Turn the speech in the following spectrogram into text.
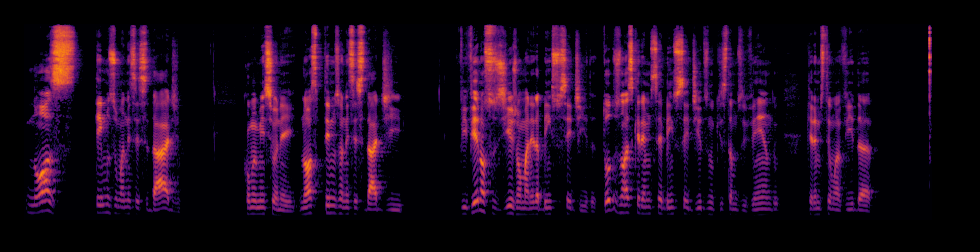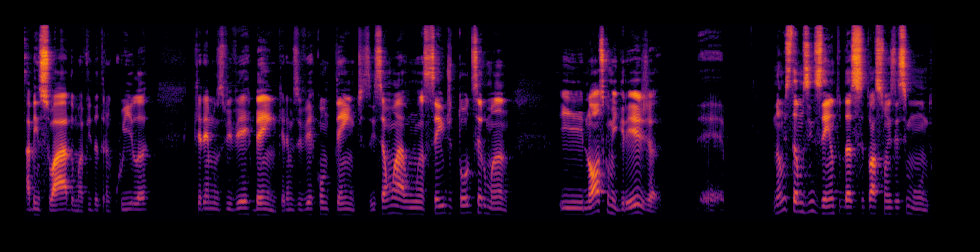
nós temos uma necessidade, como eu mencionei, nós temos uma necessidade de viver nossos dias de uma maneira bem-sucedida. Todos nós queremos ser bem-sucedidos no que estamos vivendo, queremos ter uma vida abençoada, uma vida tranquila queremos viver bem, queremos viver contentes. Isso é uma, um anseio de todo ser humano. E nós, como igreja, é, não estamos isentos das situações desse mundo.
